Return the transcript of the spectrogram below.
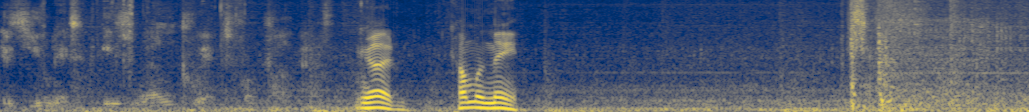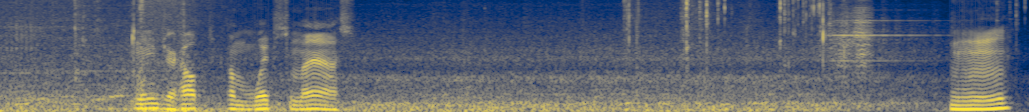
This unit is well equipped for combat. Good. Come with me. I need your help to come whip some ass. Mm hmm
